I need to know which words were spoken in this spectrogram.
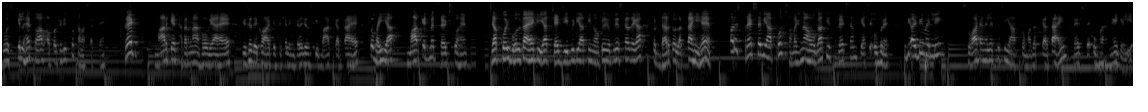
वो स्किल है तो आप अपॉर्चुनिटीज़ को समझ सकते हैं। थ्रेट मार्केट खतरनाक हो गया है, जिसे देखो आर्टिफिशियल इंटेलिजेंस की बात करता है तो भैया मार्केट में थ्रेट्स तो हैं। जब कोई बोलता है कि यार चैट जीपीटी आपकी नौकरी रिप्लेस कर देगा तो डर तो लगता ही है और इस थ्रेट से भी आपको समझना होगा कि इस थ्रेट से हम कैसे उभरें, क्योंकि अल्टीमेटली स्वाट एनालिसिस ही आपको मदद करता है इन थ्रेट से उभरने के लिए।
